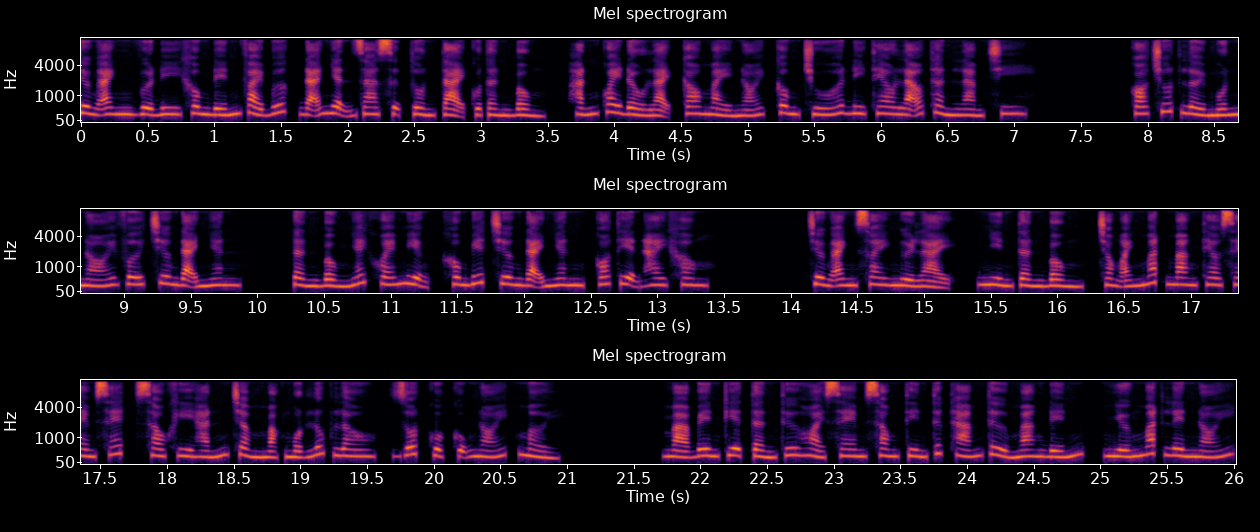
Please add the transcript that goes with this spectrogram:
Trương Anh vừa đi không đến vài bước đã nhận ra sự tồn tại của Tần Bồng, hắn quay đầu lại cao mày nói công chúa đi theo lão thần làm chi. Có chút lời muốn nói với Trương Đại Nhân, Tần Bồng nhếch khóe miệng, không biết Trương Đại Nhân có tiện hay không. Trương Anh xoay người lại, nhìn Tần Bồng, trong ánh mắt mang theo xem xét, sau khi hắn trầm mặc một lúc lâu, rốt cuộc cũng nói, mời. Mà bên kia Tần Thư Hoài xem xong tin tức thám tử mang đến, nhướng mắt lên nói,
